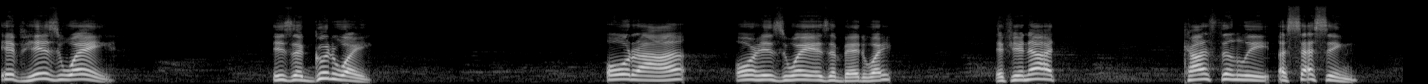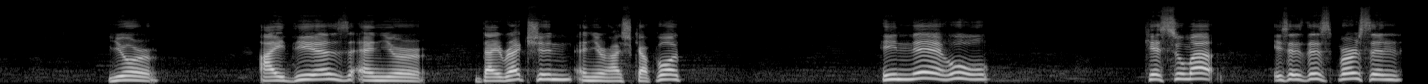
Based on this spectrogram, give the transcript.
if his way is a good way or or his way is a bad way. If you're not constantly assessing your ideas and your direction and your hashkafot, Hinehu kesuma. He says this person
